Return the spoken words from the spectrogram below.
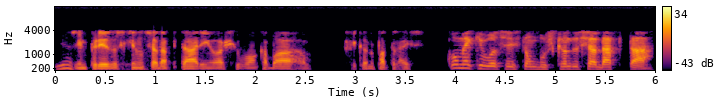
e as empresas que não se adaptarem, eu acho que vão acabar ficando para trás. Como é que vocês estão buscando se adaptar?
